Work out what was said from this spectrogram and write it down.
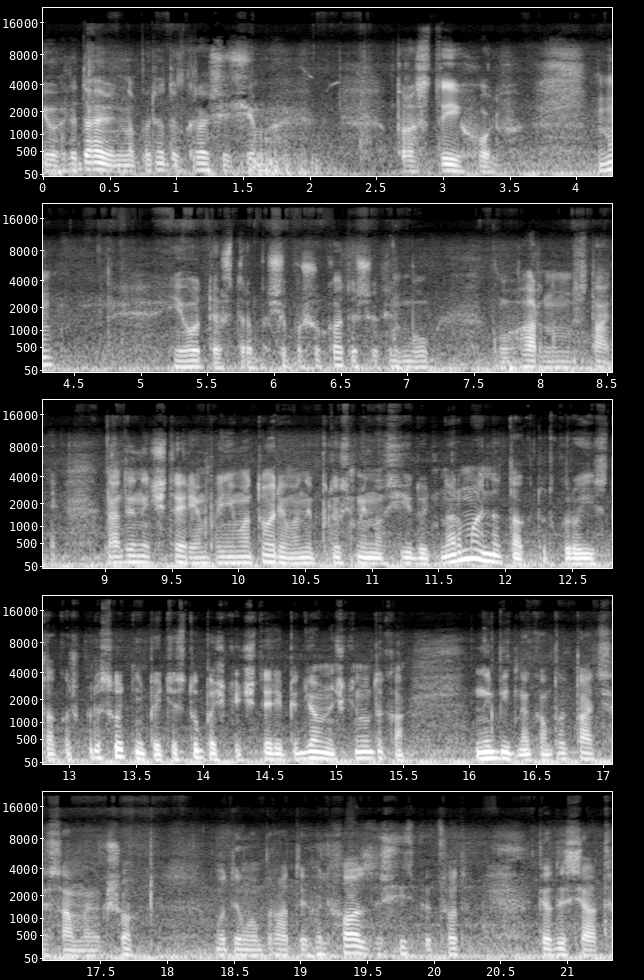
І виглядає він на порядок краще, ніж простий гольф. Ну, його теж треба ще пошукати, щоб він був у гарному стані. На 1,4 МПІ вони плюс-мінус їдуть нормально. Так, тут круїз також присутній, п'ятиступочки, 4 підйомнички. Ну така небідна комплектація саме, якщо будемо брати гольфа за 6550.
